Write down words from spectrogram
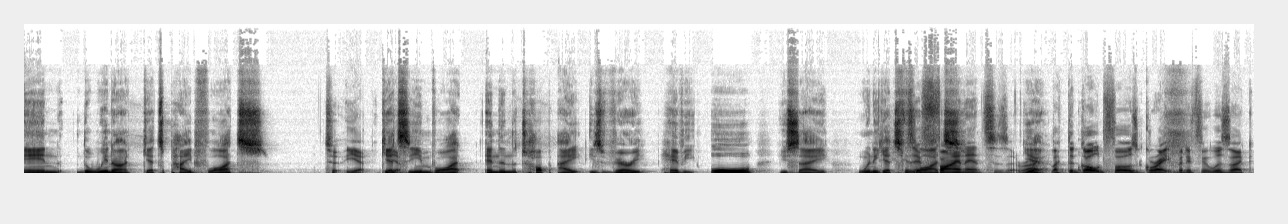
and the winner gets paid flights To, yeah. gets the invite, and then the top eight is very heavy. Or you say winner gets because it flights. finances it, right? Yeah. Like the gold foil is great, but if it was like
